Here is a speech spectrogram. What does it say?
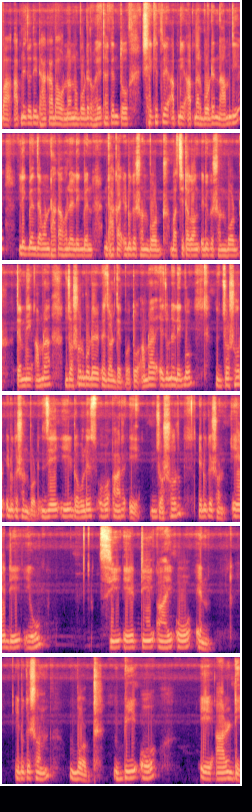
বা আপনি যদি ঢাকা বা অন্যান্য বোর্ডের হয়ে থাকেন, তো সেক্ষেত্রে আপনি আপনার বোর্ডের নাম দিয়ে লিখবেন, যেমন ঢাকা হলে লিখবেন ঢাকা এডুকেশন বোর্ড বা চিটাগং এডুকেশন বোর্ড। তেমনি আমরা যশোর বোর্ডের রেজাল্ট দেখব, তো আমরা এজন্য লিখব Jessore education board J E double S O R E Jessore education E D U C A T I O N education board B O A R D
